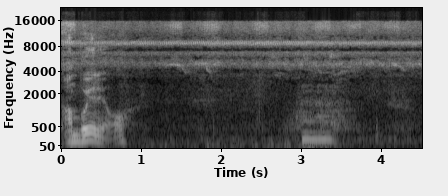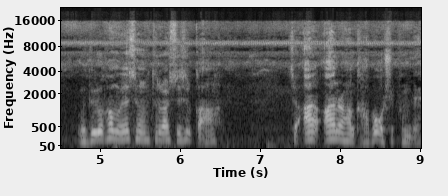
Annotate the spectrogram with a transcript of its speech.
안 보이네요 어디로 가면 외성을 들어갈 수 있을까? 저 안, 안을 한번 가보고 싶은데.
